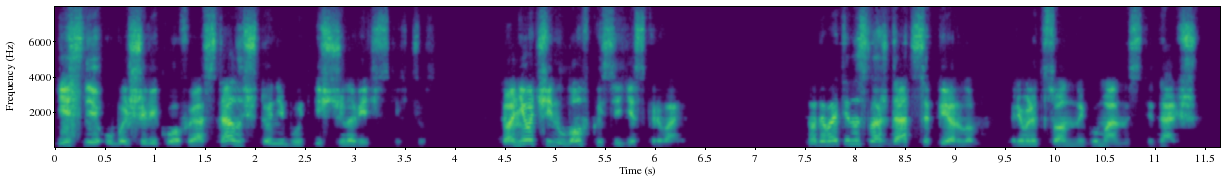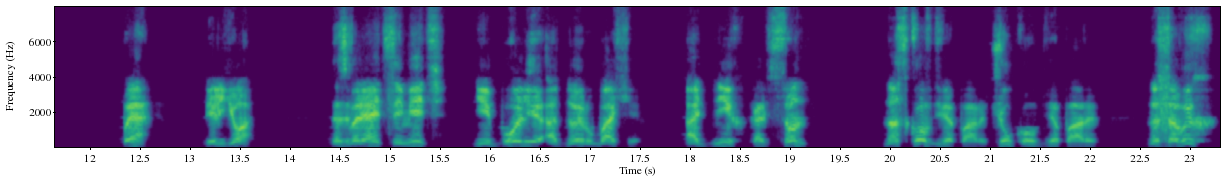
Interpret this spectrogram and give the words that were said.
Если у большевиков и осталось что-нибудь из человеческих чувств, то они очень ловко сие скрывают. Но давайте наслаждаться перлом революционной гуманности дальше. Б. Белье. Дозволяется иметь не более одной рубахи, одних кальсон, носков две пары, чулков две пары, носовых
